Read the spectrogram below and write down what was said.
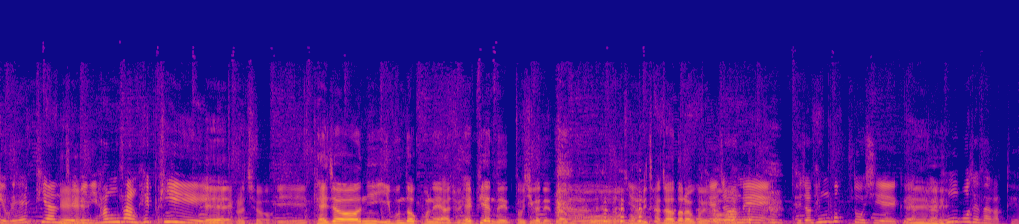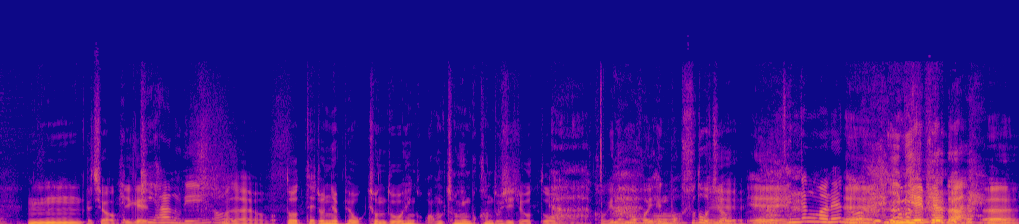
예. 우리 해피한 예. 재민이 항상 해피. 예, 그렇죠. 이 대전이 이분 덕분에 아주 해피한 데- 도시가 됐다고 소문이 자자하더라고요. 대전의 대전 행복 도시의 그 약간 예. 홍보대사 같아요. 음, 그렇죠. 이게 happy한 우리. 어? 맞아요. 또 대전 옆에 옥천도 행- 엄청 행복한 도시죠 또. 야, 거기는 뭐 거의 아, 행복 수도죠. 예. 예. 생각만 해도 예, 이미 happy하다. 예.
